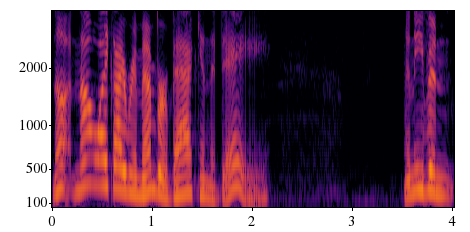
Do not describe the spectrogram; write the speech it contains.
Not, not like I remember back in the day. And even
